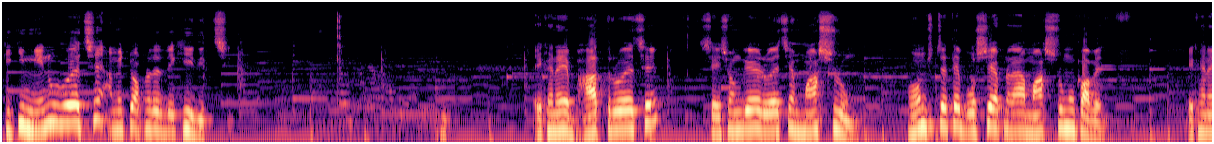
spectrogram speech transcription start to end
কি কি মেনু রয়েছে, আমি একটু আপনাদের দেখিয়ে দিচ্ছি। এখানে ভাত রয়েছে, সেই সঙ্গে রয়েছে মাশরুম। হোমস্টেতে বসে আপনারা মাশরুমও পাবেন। এখানে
